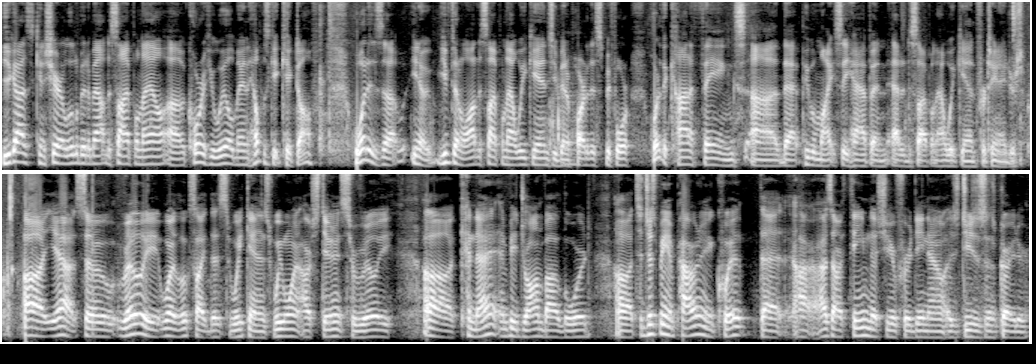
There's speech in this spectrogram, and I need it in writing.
you guys can share a little bit about Disciple Now. Uh, Corey, if you will, man, help us get kicked off. What is, uh, you know, you've done a lot of Disciple Now weekends, you've been a part of this before. What are the kind of things uh, that people might see happen at a Disciple Now weekend for teenagers? Uh, yeah, so really what it looks like this weekend is we want our students to really uh, connect and be drawn by the Lord, uh, to just be empowered and equipped that our, as our theme this year for D Now is Jesus is greater.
